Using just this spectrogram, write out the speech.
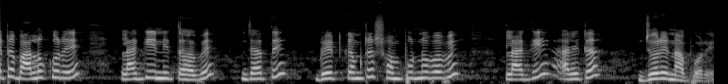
এটা ভালো করে লাগিয়ে নিতে হবে যাতে ব্রেড ক্রামটা সম্পূর্ণভাবে লাগে আর এটা জোরে না পড়ে।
